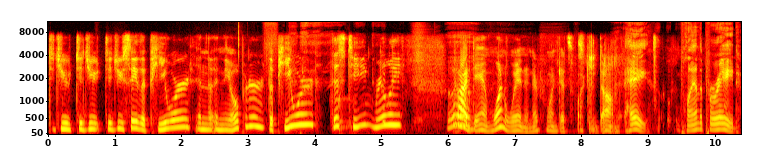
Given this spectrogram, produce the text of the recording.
did you did you did you say the p word in the in the opener? The p word? This team really? God damn! One win and everyone gets fucking dumb. Hey, plan the parade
